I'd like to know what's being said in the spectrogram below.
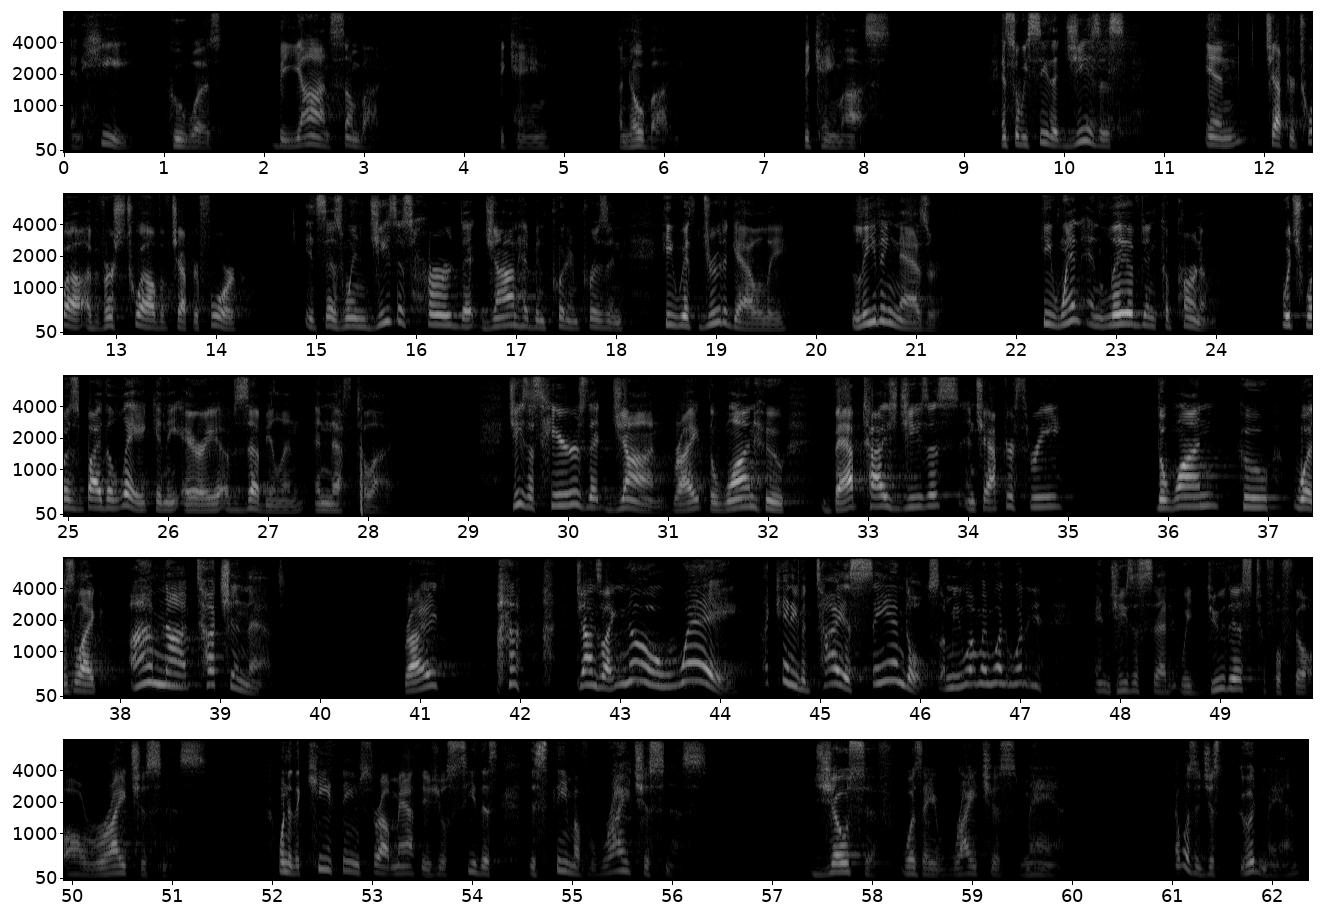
and he who was beyond somebody became a nobody, became us. And so we see that Jesus in chapter 12, uh, verse 12 of chapter 4, it says, When Jesus heard that John had been put in prison, he withdrew to Galilee, leaving Nazareth. He went and lived in Capernaum, which was by the lake in the area of Zebulun and Naphtali Jesus hears that John, right, the one who baptized Jesus in chapter 3, the one who was like, I'm not touching that, right? John's like, no way. I can't even tie his sandals. I mean, what, what, what? And Jesus said, We do this to fulfill all righteousness. One of the key themes throughout Matthew is you'll see this, this theme of righteousness. Joseph was a righteous man. That wasn't just good man.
